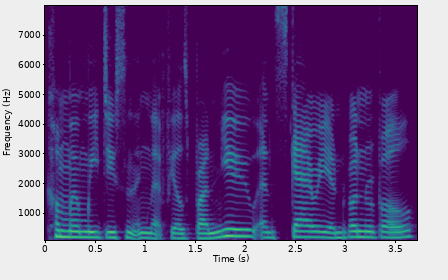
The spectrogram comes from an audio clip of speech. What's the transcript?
come when we do something that feels brand new and scary and vulnerable.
